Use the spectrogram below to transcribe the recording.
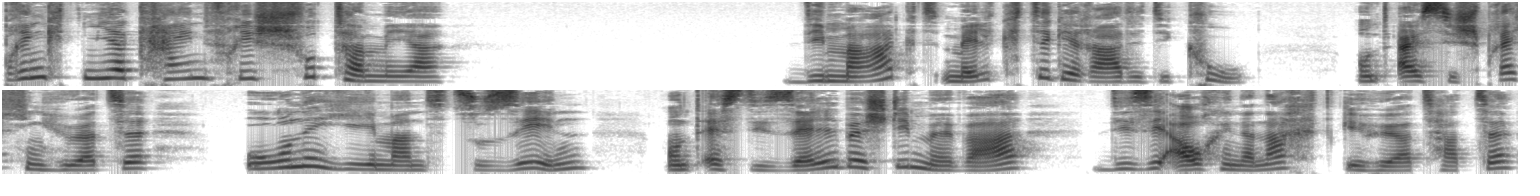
bringt mir kein frisch Futter mehr. Die Magd melkte gerade die Kuh, und als sie sprechen hörte, ohne jemand zu sehen, und es dieselbe Stimme war, die sie auch in der Nacht gehört hatte,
